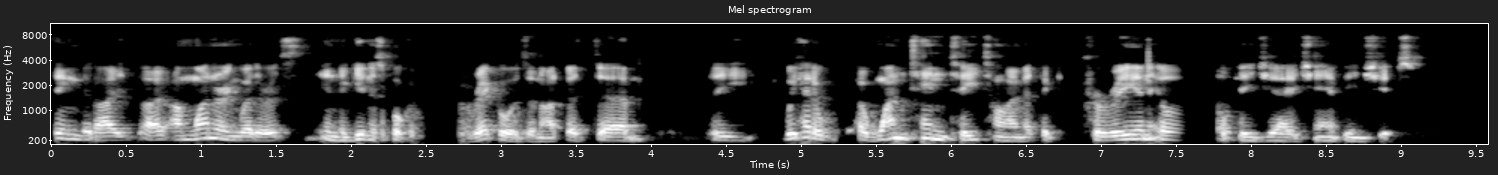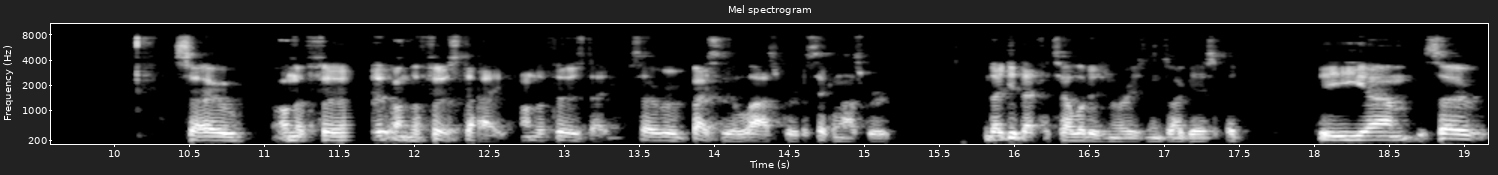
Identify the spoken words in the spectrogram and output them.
thing that I, I am wondering whether it's in the Guinness Book of Records or not, but um, the we had a, a 110 tee time at the Korean LPGA Championships. So on the first on the first day, on the Thursday, so we are basically the last group, the second last group. And they did that for television reasons, I guess. But the um, so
